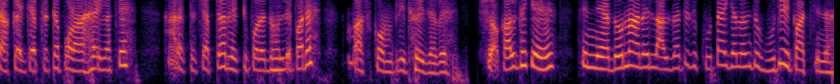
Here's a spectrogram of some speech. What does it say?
যাকে চ্যাপ্টারটা পড়া হয়ে গেছে। আর একটা চ্যাপ্টার একটু পরে ধরলে পারে, বাস কমপ্লিট হয়ে যাবে। সকাল থেকে নেডোনা আর এই লাল ব্যাটারি কোথায় গেল আমি তো বুঝেই পাচ্ছি না।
